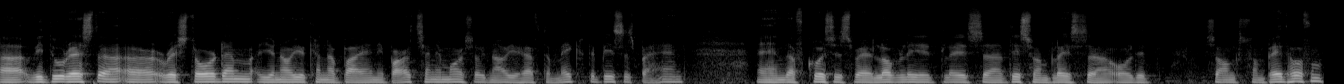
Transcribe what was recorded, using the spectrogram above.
Uh, we do rest, uh, uh, restore them. You know, you cannot buy any parts anymore, so now you have to make the pieces by hand. And of course, it's very lovely. It plays, uh, this one plays all the songs from Beethoven.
